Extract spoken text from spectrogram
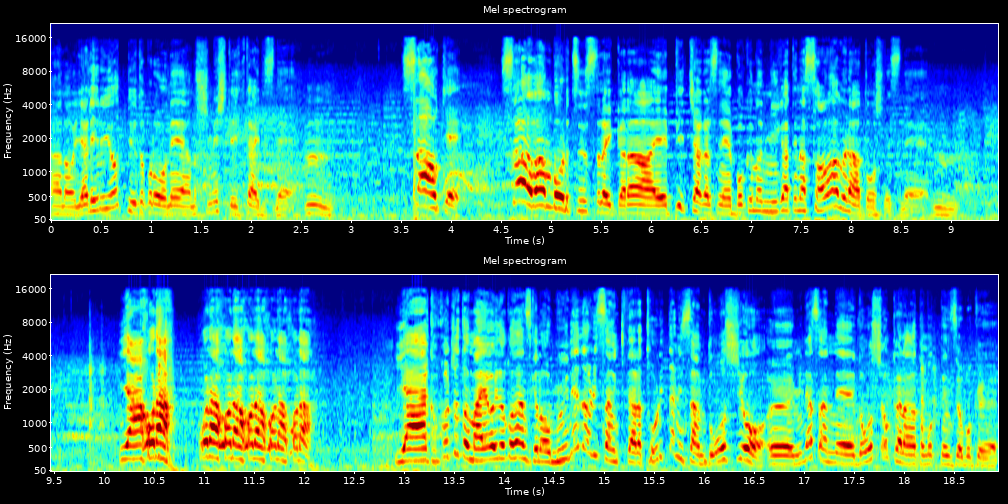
あの、やれるよっていうところをね、あの、示していきたいですね。うん。さあ、OK。さあ、ワンボールツーストライクから、えー、ピッチャーがですね、僕の苦手な沢村投手ですね。うん。いやー、ほらほらほらほらほらほらいやー、ここちょっと迷いどこなんですけど、宗則さん来たら鳥谷さんどうしよう。うん、皆さんね、どうしようかなと思ってんですよ、僕。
